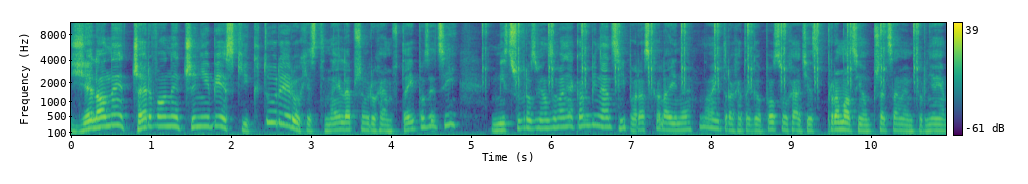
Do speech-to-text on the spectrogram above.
Zielony, czerwony czy niebieski? Który ruch jest najlepszym ruchem w tej pozycji? Mistrzów rozwiązywania kombinacji po raz kolejny. No i trochę tego posłuchacie z promocją przed samym turniejem.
